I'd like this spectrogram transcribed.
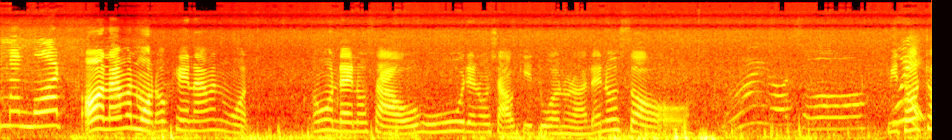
ำไม่ใช่น้ำมันหมดอ๋อ น้ำมันหมด โอเค น้ำมันหมดนู่นไดโนเสาร์หูไดโนเสาร์กี่ตัวหนูนะไดโนเสาร์ไม่โลโซมีโทสโท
